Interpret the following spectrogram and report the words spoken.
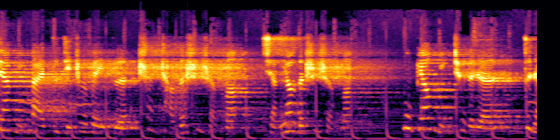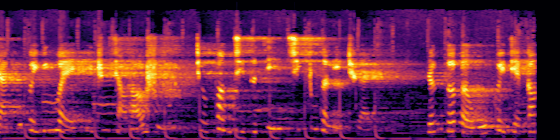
加明白自己这辈子擅长的是什么，想要的是什么。目标明确的人，自然不会因为一只小老鼠就放弃自己心中的领权。人格本无贵贱高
